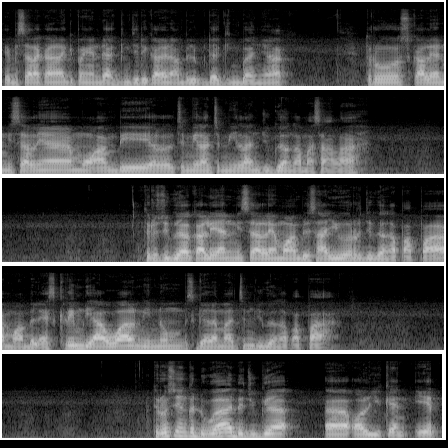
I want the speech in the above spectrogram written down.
Kayak misalnya kalian lagi pengen daging jadi kalian ambil daging banyak. Terus kalian misalnya mau ambil cemilan-cemilan juga nggak masalah. Terus juga kalian misalnya mau ambil sayur juga nggak apa-apa, mau ambil es krim di awal, minum segala macem juga nggak apa-apa. Terus yang kedua ada juga eh, all you can eat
